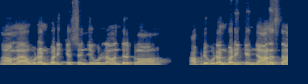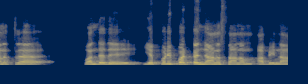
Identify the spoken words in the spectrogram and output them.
நாம உடன்படிக்கை செஞ்சு உள்ள வந்திருக்கோம். அப்படி உடன்படிக்கை ஞானஸ்தானத்துல வந்தது எப்படிப்பட்ட ஞானஸ்தானம் அப்படின்னா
